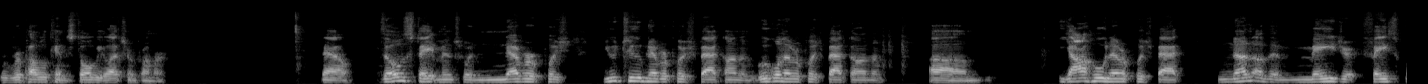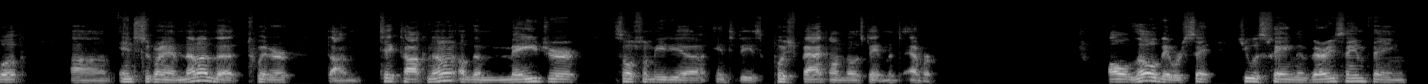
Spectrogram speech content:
Republicans stole the election from her. Now, those statements were never pushed, YouTube never pushed back on them, Google never pushed back on them. Um, Yahoo never pushed back. None of the major Facebook, um, Instagram, none of the Twitter, um, TikTok, none of the major social media entities pushed back on those statements ever. Although they were say she was saying the very same thing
